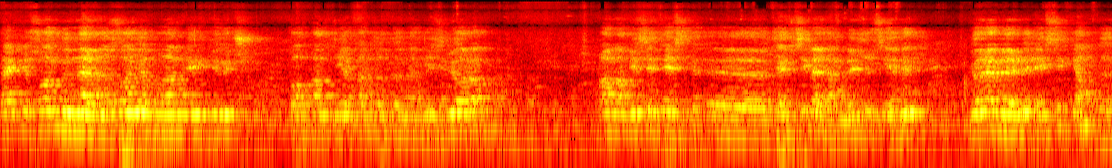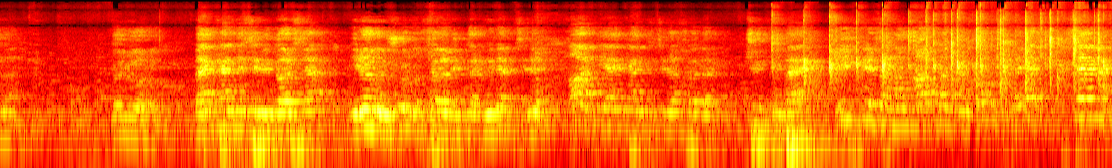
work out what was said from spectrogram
belki son günlerde son yapılan bir iki üç toplantıya katıldığını izliyorum. Ama bizi tes- e, temsil eden meclis üyenin görevlerini eksik yaptığını görüyorum. Ben kendisini görsem inanın şurada söylediklerimin hepsini harfiyen kendisine söylerim. Çünkü ben hiçbir zaman arkadan konuşmayı sevmem.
